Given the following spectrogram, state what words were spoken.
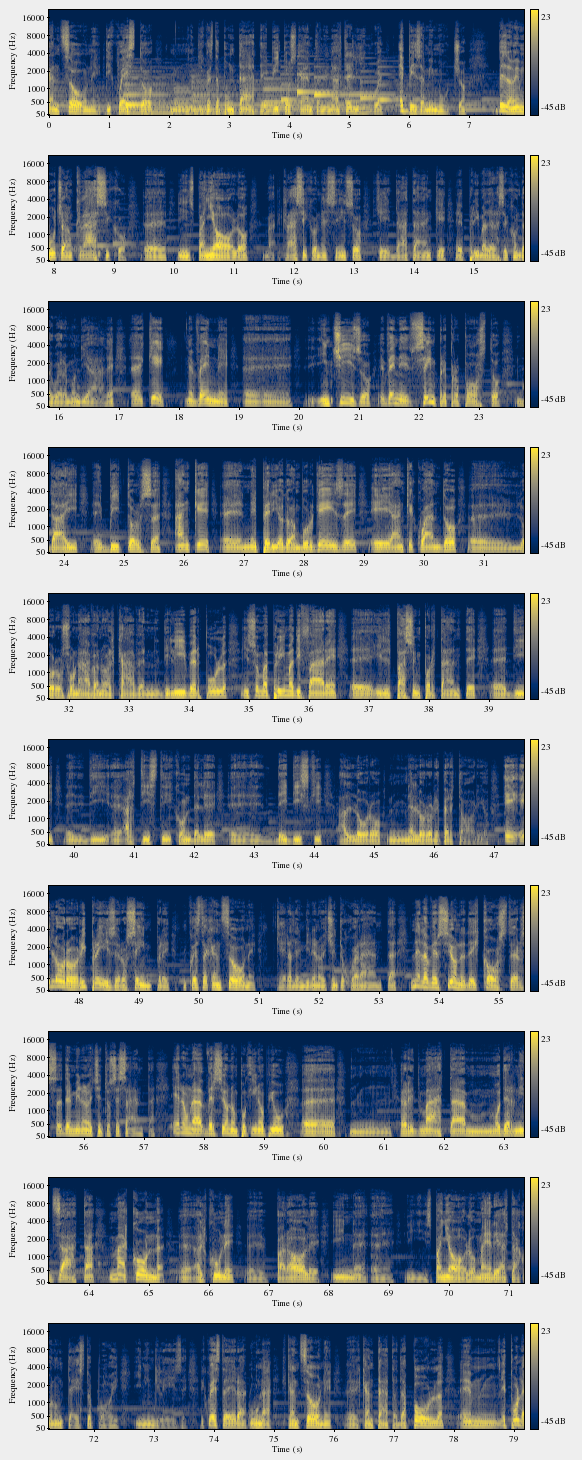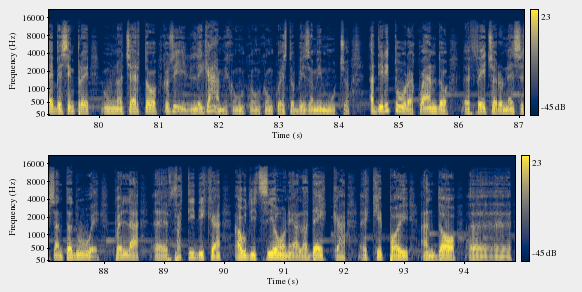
Canzone di, questo, mm, di questa puntata, i Beatles cantano in altre lingue, è Besame Muccio. Besame Mucho è un classico eh, in spagnolo, ma classico nel senso che data anche eh, prima della seconda guerra mondiale, eh, che venne eh, inciso e venne sempre proposto dai eh, Beatles anche eh, nel periodo hamburghese e anche quando eh, loro suonavano al Cavern di Liverpool, insomma prima di fare eh, il passo importante eh, di, eh, di artisti con delle, dei dischi loro, nel loro repertorio. E, e loro ripresero sempre questa canzone che era del 1940, nella versione dei Coasters del 1960. Era una versione un pochino più eh, ritmata, modernizzata, ma con eh, alcune eh, parole in, eh, in, spagnolo, ma in realtà con un testo poi in inglese. E questa era una canzone eh, cantata da Paul ehm, e Paul ebbe sempre un certo così, legame con, con, con questo Besame Muccio. Addirittura quando eh, fecero nel 62 quella eh, fatidica audizione alla Decca che poi andò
